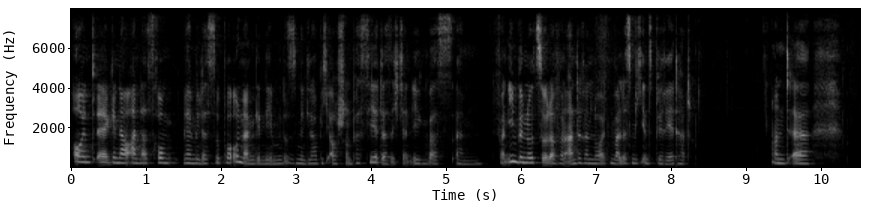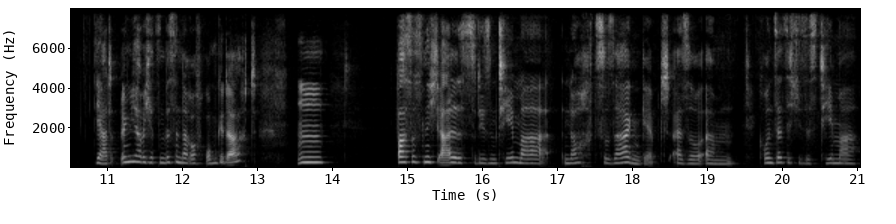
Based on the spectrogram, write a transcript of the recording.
Und äh, genau andersrum wäre mir das super unangenehm. Das ist mir, glaube ich, auch schon passiert, dass ich dann irgendwas ähm, von ihm benutze oder von anderen Leuten, weil es mich inspiriert hat. Und äh, ja, irgendwie habe ich jetzt ein bisschen darauf rumgedacht, mh, hm, was es nicht alles zu diesem Thema noch zu sagen gibt. Also ähm, grundsätzlich dieses Thema,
